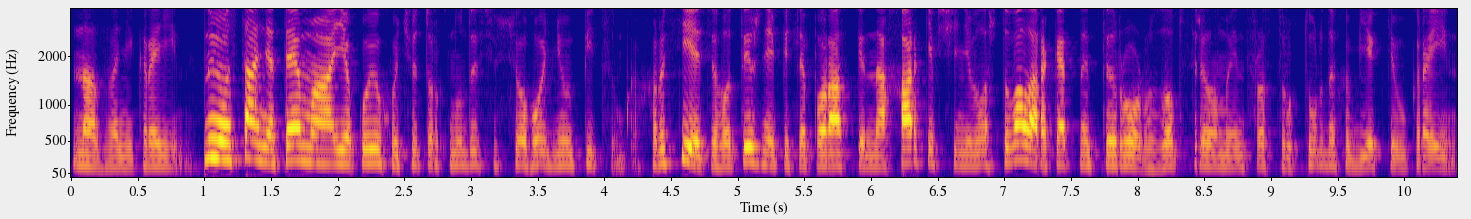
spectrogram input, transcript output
названі країни. Ну і остання тема, якою хочу торкнутися сьогодні у підсумках. Росія цього тижня після поразки на Харківщині влаштувала ракетний терор з обстрілами інфраструктурних об'єктів України.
